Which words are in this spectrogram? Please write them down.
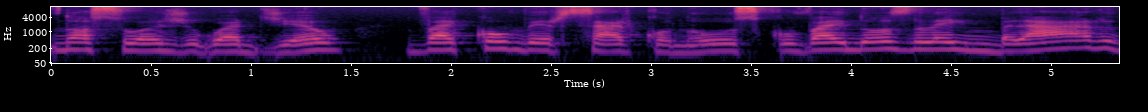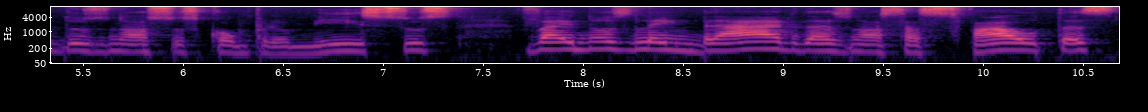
Nosso anjo guardião vai conversar conosco, vai nos lembrar dos nossos compromissos, vai nos lembrar das nossas faltas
